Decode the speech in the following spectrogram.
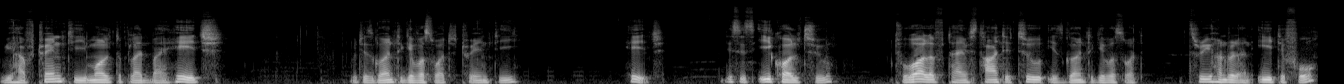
we have 20 multiplied by h which is going to give us what? 20 H. This is equal to 12 times 32 is going to give us what? 384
